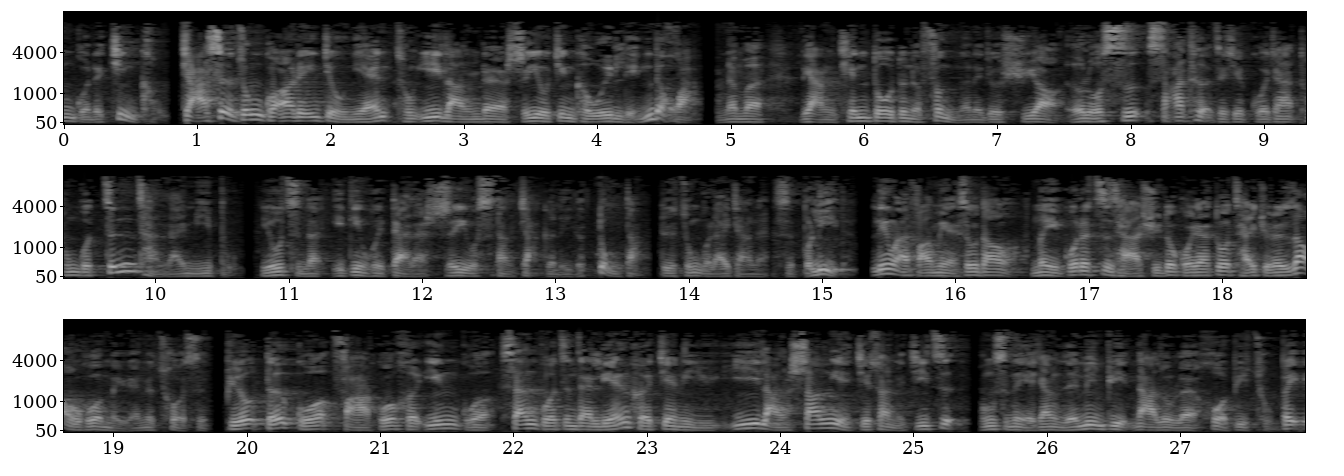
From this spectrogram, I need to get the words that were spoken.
中国的进口。假设中国二零一九年从伊朗的石油进口为零的话，那么两千多吨的份额呢，就需要俄罗斯、沙特这些国家通过增产来弥补。由此呢，一定会带来石油市场价格的一个动荡，对中国来讲呢是不利的。另外一方面，受到美国的制裁，许多国家都采取了绕过美元的措施，比如德国、法国和英国三国正在联合建立与伊朗商业结算的机制，同时呢，也将人民币纳入了货币储备。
